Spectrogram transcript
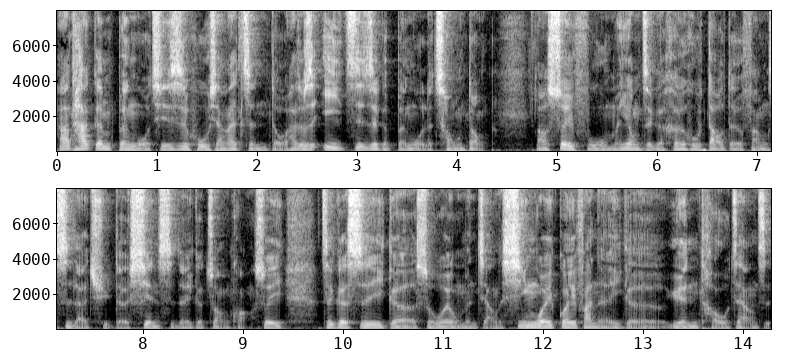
然后他跟本我其实是互相在争斗，他就是抑制这个本我的冲动，然后说服我们用这个合乎道德方式来取得现实的一个状况，所以这个是一个所谓我们讲的行为规范的一个源头这样子。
